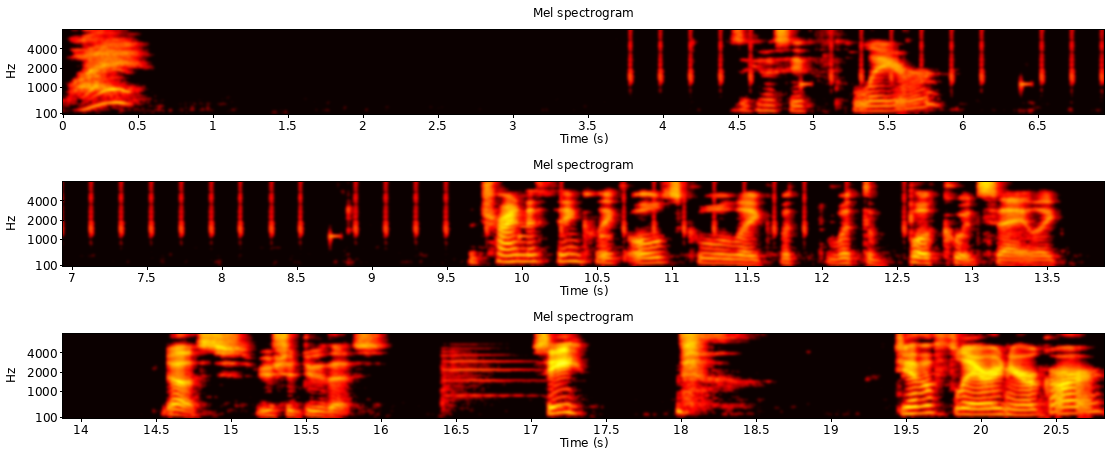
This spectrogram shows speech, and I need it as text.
What? Is it gonna say flare? I'm trying to think like old school, like what what the book would say. Like, yes, you should do this. See? do you have a flare in your car?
